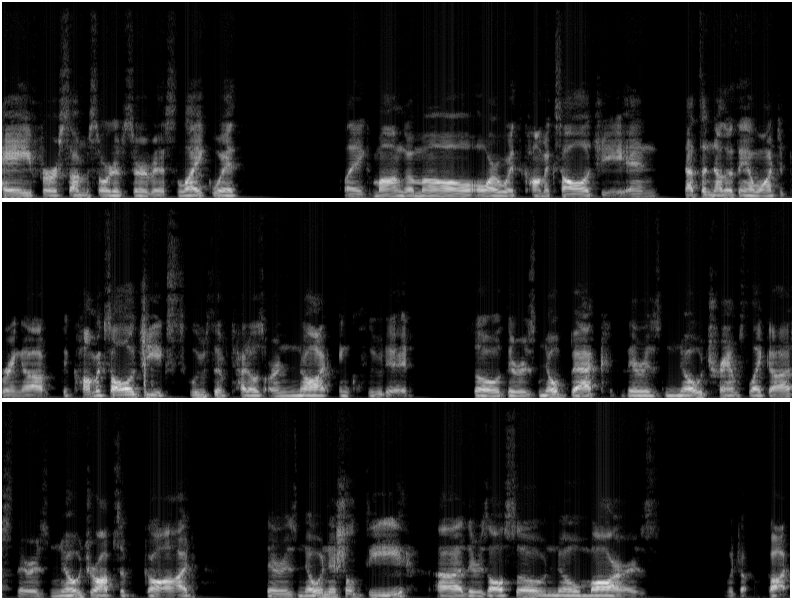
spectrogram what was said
pay for some sort of service, like with like Mangamo or with Comixology, and that's another thing I want to bring up. The Comixology exclusive titles are not included. So there is no Beck, there is no Tramps Like Us, there is no Drops of God, there is no Initial D, uh, there's also no Mars, which got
